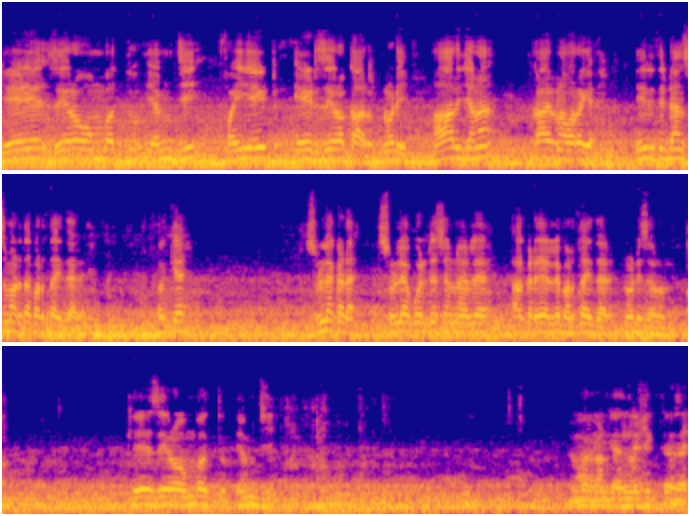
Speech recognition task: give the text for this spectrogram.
K A zero ಒಂಬತ್ತು M G five eight eight zero car ನೋಡಿ ಆರು ಜನ ಕಾರಿನ ಹೊರಗೆ ಈ ರೀತಿ ಡ್ಯಾನ್ಸ್ ಮಾಡ್ತಾ ಬರ್ತಾ ಇದ್ದಾರೆ. ಓಕೆ ಸುಳ್ಳೆ ಕಡೆ ಸುಳ್ಳೆ ಪೊಲೀಸ್ ಸ್ಟೇಷನಲ್ಲಿ ಆ ಕಡೆಯಲ್ಲೇ ಬರ್ತಾ ಇದ್ದಾರೆ. ನೋಡಿ ಸರ್ ಒಂದು. ಕೆ ಝೀರೋ ಒಂಬತ್ತು ಎಂ ಜಿ ನಂಬರ್ ಕಾಣ್ತಾ ಸಿಗ್ತದೆ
